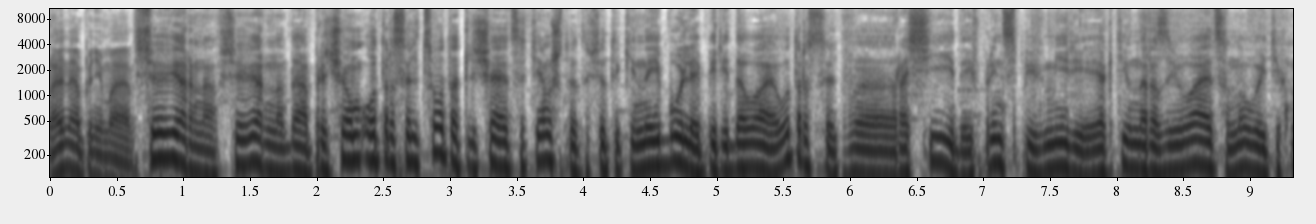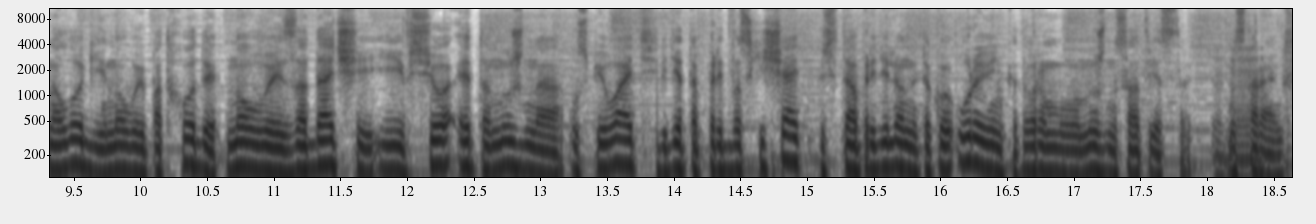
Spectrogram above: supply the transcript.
Правильно я понимаю? Все верно, все верно, да. Причем отрасль ЦОТ отличается тем, что это все-таки наиболее передовая отрасль в России, да и в принципе в мире. И активно развиваются новые технологии, новые подходы, новые задачи, и все это нужно успевать, где-то предвосхищать. То есть это определенный такой уровень, которому нужно соответствовать. Угу. Мы стараемся.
